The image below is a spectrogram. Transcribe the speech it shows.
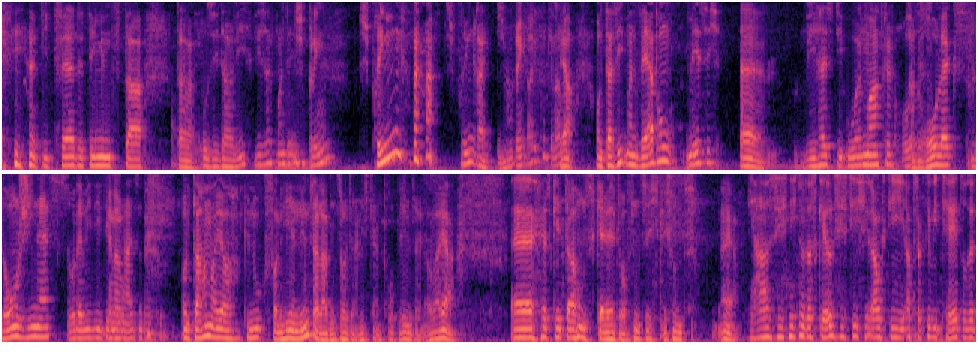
die Pferdedingens da, da, wo sie da, wie, wie sagt man den? Springen? Springen? Springreiten. ne? Springreiten, genau. Ja, und da sieht man Werbung mäßig, äh, wie heißt die Uhrenmarke? Rolex. Also Rolex, Longines oder wie die Dinge Genau, heißen. richtig. Und da haben wir ja genug von hier in Interlaken, sollte eigentlich kein Problem sein. Aber ja, äh, es geht da ums Geld offensichtlich und naja. Ja, es ist nicht nur das Geld, es ist sicher auch die Attraktivität oder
